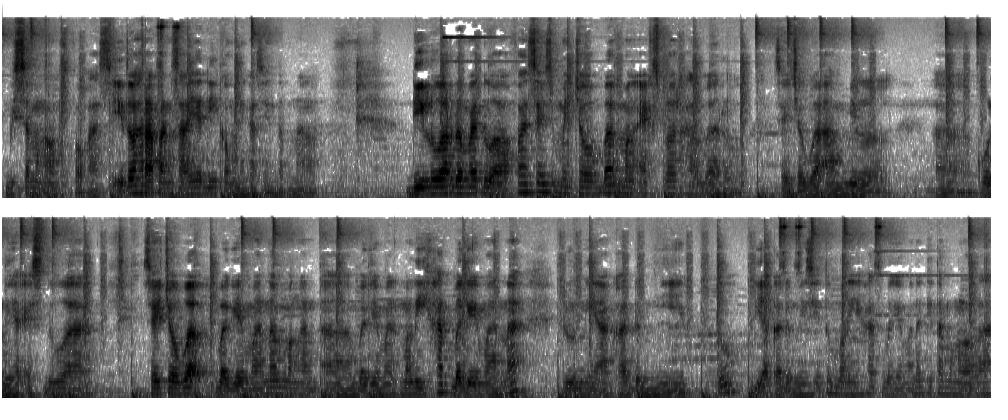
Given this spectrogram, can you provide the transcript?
bisa mengadvokasi. Itu harapan saya di komunikasi internal. Di luar dompet duafa saya mencoba mengeksplor hal baru. Saya coba ambil uh, kuliah S2. Saya coba bagaimana mengen, uh, bagaimana melihat bagaimana dunia akademi itu di akademisi itu melihat bagaimana kita mengelola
